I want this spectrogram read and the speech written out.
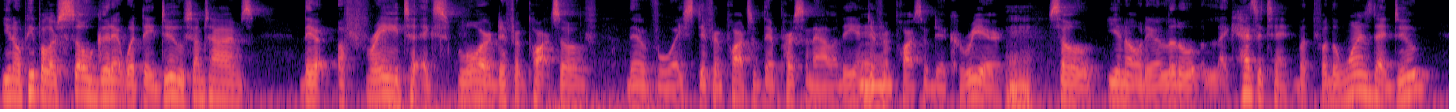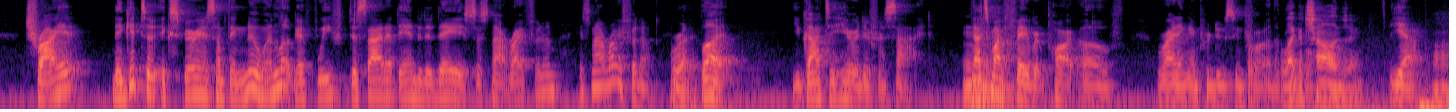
you know people are so good at what they do sometimes they're afraid to explore different parts of their voice different parts of their personality and Mhm. different parts of their career so you know they're a little like hesitant but for the ones that do try it they get to experience something new and look if we decide at the end of the day it's just not right for them it's not right for them Right. but you got to hear a different side that's my favorite part of writing and producing for other Mm-hmm. like a challenging. yeah Uh-huh.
